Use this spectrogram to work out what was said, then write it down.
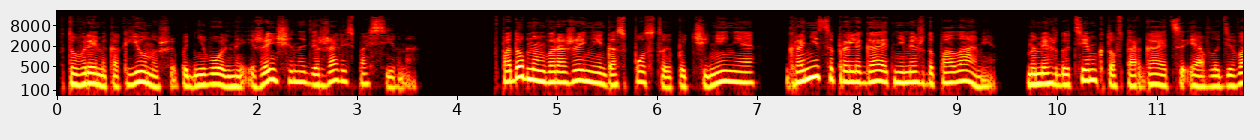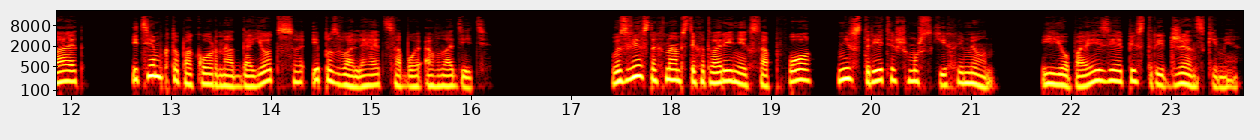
в то время как юноши, подневольные и женщины держались пассивно. В подобном выражении господства и подчинения граница пролегает не между полами, но между тем, кто вторгается и овладевает, и тем, кто покорно отдается и позволяет собой овладеть. В известных нам стихотворениях Сапфо не встретишь мужских имен. Ее поэзия пестрит женскими.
